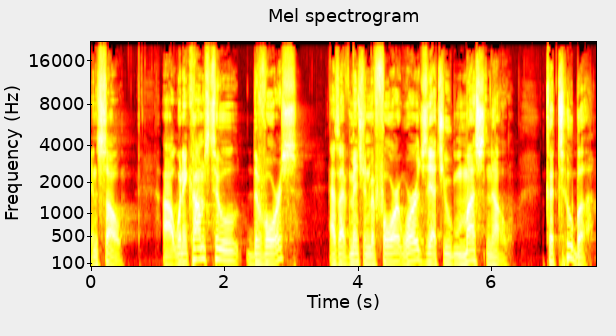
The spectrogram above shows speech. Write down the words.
And so uh, when it comes to divorce, as I've mentioned before, words that you must know ketubah,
